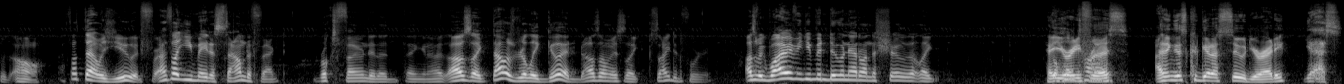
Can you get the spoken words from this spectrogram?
was. Oh, I thought that was you. At fir- I thought you made a sound effect. Brooks' phone did a thing, and I was, I was like, that was really good. I was almost like excited for it. I was like, why haven't you been doing that on the show? That like, Hey, you ready for this? I think this could get us sued. You ready? yes.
